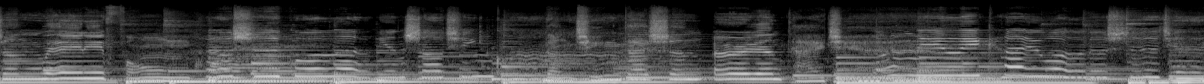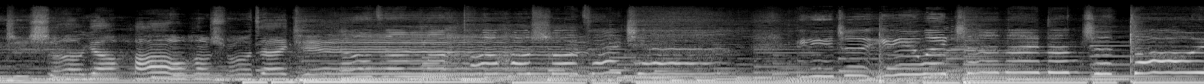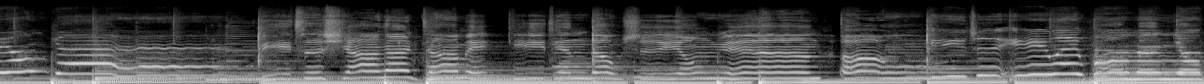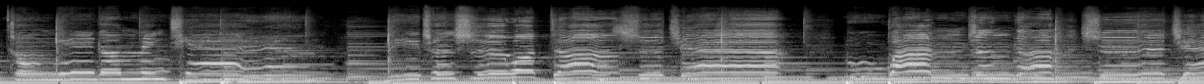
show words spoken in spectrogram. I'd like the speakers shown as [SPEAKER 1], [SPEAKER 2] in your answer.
[SPEAKER 1] 真为你疯狂。
[SPEAKER 2] 可是过了年少轻狂，
[SPEAKER 1] 当情太深而缘太浅，
[SPEAKER 2] 当你离开我的世界，
[SPEAKER 1] 至少要好好说再见。同一个明天，你曾是我的世界，不完整的世界。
